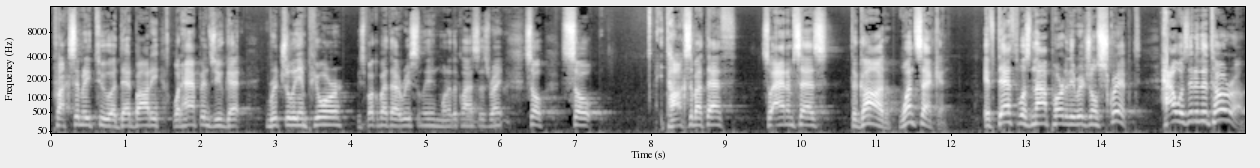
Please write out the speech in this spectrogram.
proximity to a dead body. What happens? You get ritually impure. We spoke about that recently in one of the classes, right? So, so he talks about death. So Adam says to God, one second, if death was not part of the original script, how was it in the Torah?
